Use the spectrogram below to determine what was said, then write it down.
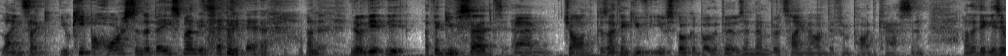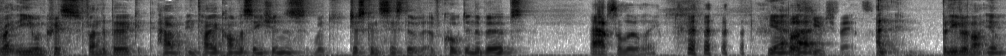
Lines like "You keep a horse in the basement," and you know, the, the I think you've said, um, John, because I think you've you've spoken about the Burbs a number of times on different podcasts, and and I think is it right that you and Chris Funderburg have entire conversations which just consist of, of quoting the Burbs? Absolutely. Yeah, Both uh, huge fans. and believe it or not, you know,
